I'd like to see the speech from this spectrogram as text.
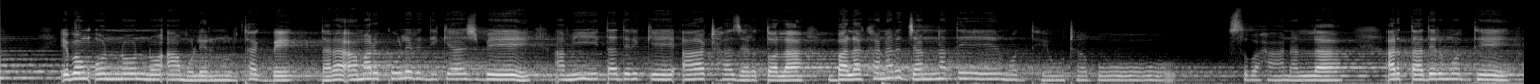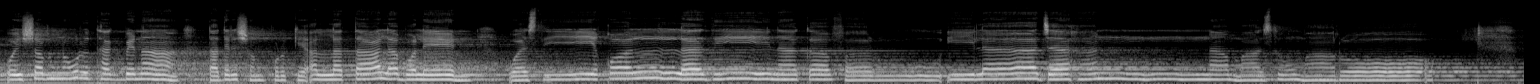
এবং অন্য অন্য আমলের নূর থাকবে। তারা আমার কোলের দিকে আসবে। আমি তাদেরকে আট হাজার তলা বালাখানার জান্নাতের মধ্যে উঠাবো। সুবাহান আল্লাহ আর তাদের মধ্যে ওই সব নূর থাকবে না। তাদের সম্পর্কে আল্লাহ তালা বলেন, ওয়াসিকাল্লাযীনা কাফারু ইলা জাহান্নামা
